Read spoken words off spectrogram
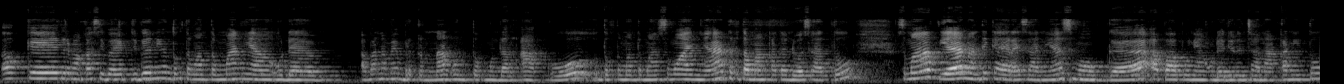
Oke, terima kasih banyak juga nih untuk teman-teman yang udah apa namanya berkenan untuk mengundang aku, untuk teman-teman semuanya, terutama angkatan 21. Semangat ya nanti KRS-annya, semoga apa pun yang udah direncanakan itu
